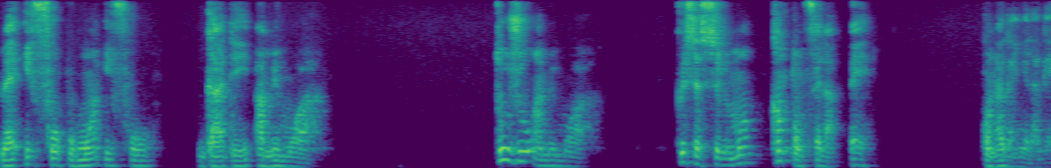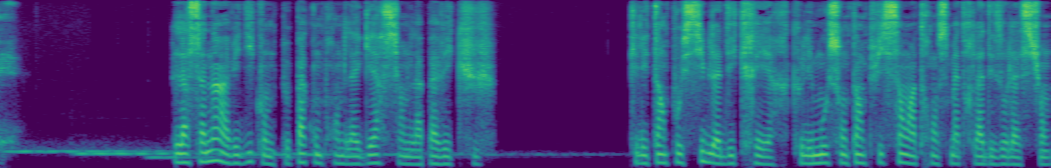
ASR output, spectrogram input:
Mais il faut, pour moi, il faut garder en mémoire toujours en mémoire que c'est seulement quand on fait la paix qu'on a gagné la guerre. Lassana avait dit qu'on ne peut pas comprendre la guerre si on ne l'a pas vécue, qu'elle est impossible à décrire, que les mots sont impuissants à transmettre la désolation,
